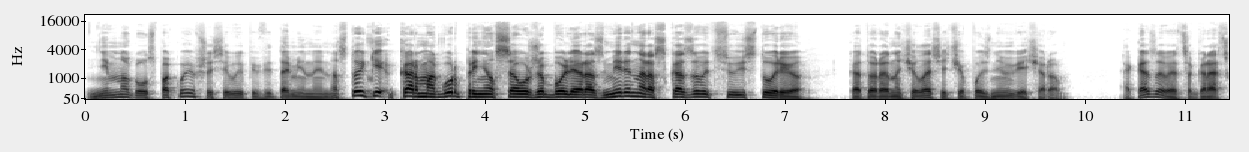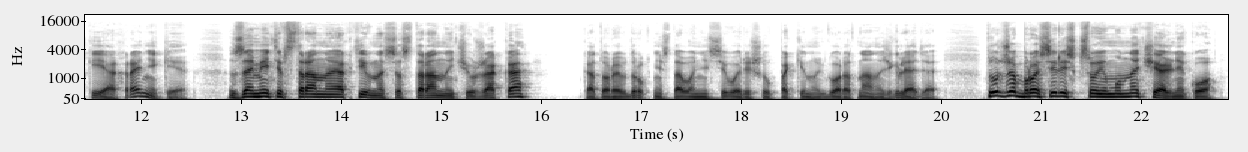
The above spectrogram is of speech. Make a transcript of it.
Немного успокоившись и выпив витаминные настойки, Кармагур принялся уже более размеренно рассказывать всю историю, которая началась еще поздним вечером. Оказывается, городские охранники, заметив странную активность со стороны чужака, который вдруг ни с того ни с сего решил покинуть город на ночь глядя, тут же бросились к своему начальнику —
